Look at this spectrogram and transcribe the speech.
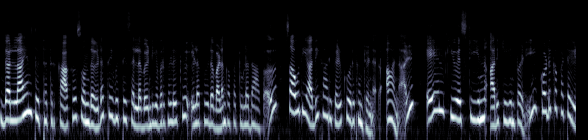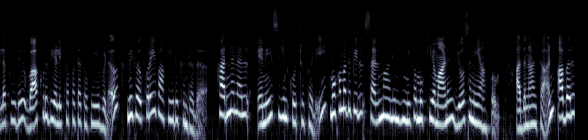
த லயன் திட்டத்திற்காக சொந்த இடத்தை விட்டு செல்ல வேண்டியவர்களுக்கு இழப்பீடு வழங்கப்பட்டுள்ளதாக சவுதி அதிகாரிகள் கூறுகின்றனர். ஆனால் ஏஎல்கியூஎஸ்டியின் அறிக்கையின்படி கொடுக்கப்பட்ட இழப்பீடு வாக்குறுதியளிக்கப்பட்ட தொகையை விட மிக குறைவாக இருக்கின்றது. ஹர்னல் அல் எனேசியின் கூற்றுப்படி முகமது பில் சல்மானின் மிக முக்கியமான யோசனையாகும். அதனால்தான் அவர்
